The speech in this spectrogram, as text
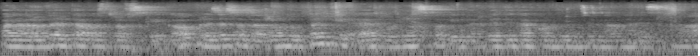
pana Roberta Ostrowskiego, prezesa zarządu PGE Górnictwo i Energetyka Konwencjonalna S.A.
